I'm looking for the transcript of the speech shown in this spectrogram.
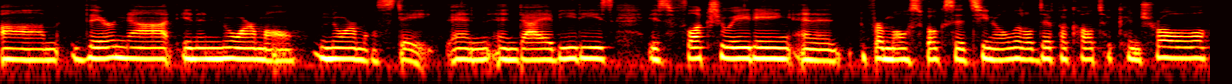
um, they're not in a normal normal state. And and diabetes is fluctuating and it, for most folks it's you know a little difficult to control.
